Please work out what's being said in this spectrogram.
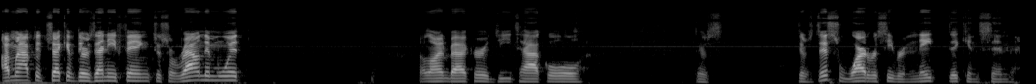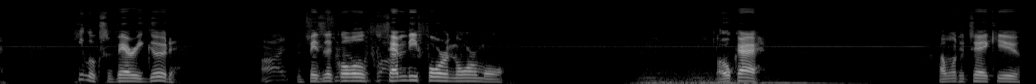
I'm going to have to check if there's anything to surround him with. A linebacker, D tackle. There's there's this wide receiver, Nate Dickinson. He looks very good. Physical, 74 normal. Okay. I want to take you.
